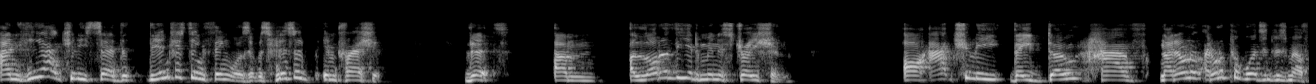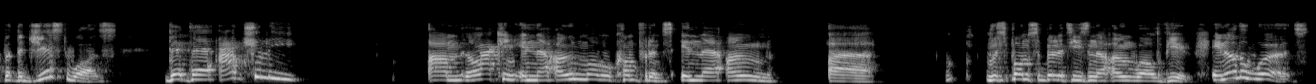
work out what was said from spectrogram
And he actually said that the interesting thing was it was his impression that um, a lot of the administration are actually they don't have now I don't know I don't want to put words into his mouth, but the gist was that they're actually um, lacking in their own moral confidence in their own uh, responsibilities in their own worldview. In other words,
